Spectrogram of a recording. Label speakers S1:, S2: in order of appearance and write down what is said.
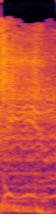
S1: feel.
